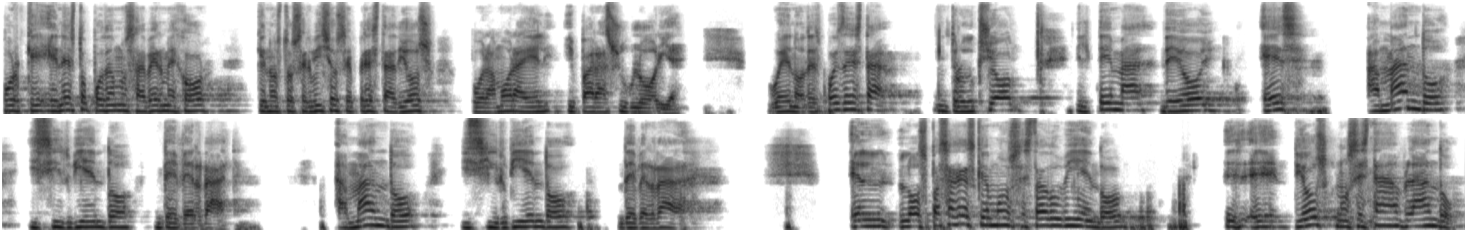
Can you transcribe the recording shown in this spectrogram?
porque en esto podemos saber mejor que nuestro servicio se presta a Dios por amor a Él y para su gloria. Bueno, después de esta introducción, el tema de hoy es amando y sirviendo de verdad. Amando y sirviendo de verdad. En los pasajes que hemos estado viendo, eh, Dios nos está hablando,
